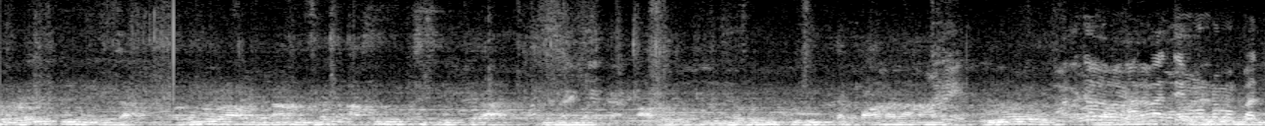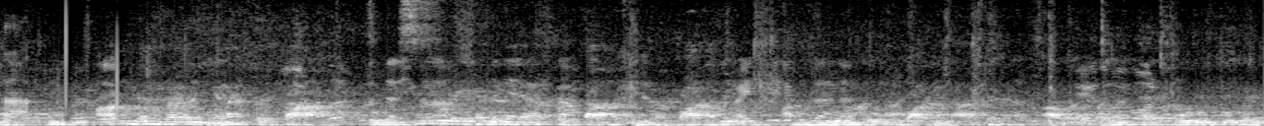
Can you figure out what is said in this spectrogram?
உழைப்பு நினைத்தார் பதினோராவது நாள் அசைவிச்சு கேட்கிறார் அவருக்கு மிகவும் பிடித்த பாடலான ஓ எனக்குத்தார் உன் சீலைகளை எனக்குத்தார் என்ற பாடலை அங்கிருந்து பாடினார்கள் அவர் வைத்த கோரிக்கைகள்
